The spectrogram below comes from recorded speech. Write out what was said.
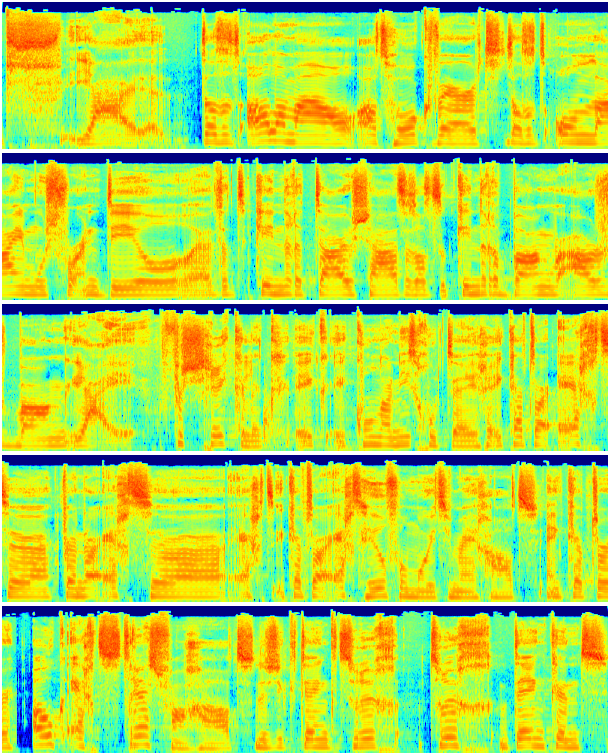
Pff, ja, dat het allemaal ad hoc werd, dat het online moest voor een deel, uh, dat kinderen thuis zaten, dat kinderen bang, waar ouders bang. Ja, verschrikkelijk. Ik, ik kon daar niet goed tegen. Ik heb daar echt, ben daar echt, echt, ik heb daar echt heel veel moeite mee gehad. En ik heb er ook echt stress van gehad. Dus ik denk terug, terugdenkend.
